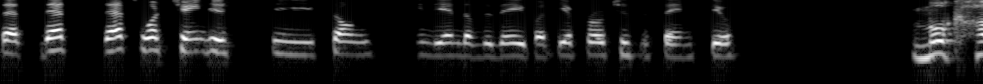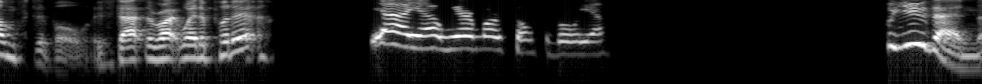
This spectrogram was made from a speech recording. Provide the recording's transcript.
that that that's what changes the songs in the end of the day, but the approach is the same still. More comfortable, is that the right way to put it? Yeah, yeah, we are more comfortable, yeah. For you, then,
